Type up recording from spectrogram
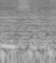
Massachusetts.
